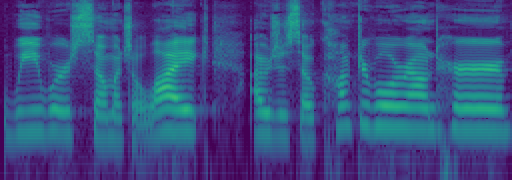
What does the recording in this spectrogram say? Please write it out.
we were so much alike. I was just so comfortable around her.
